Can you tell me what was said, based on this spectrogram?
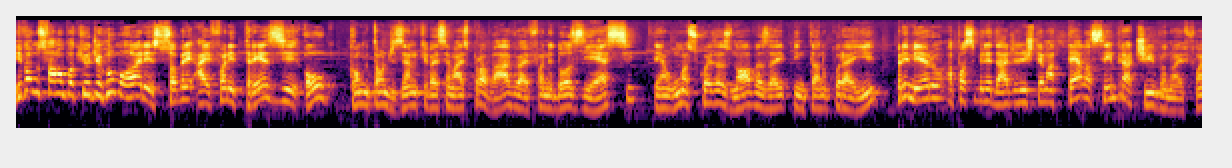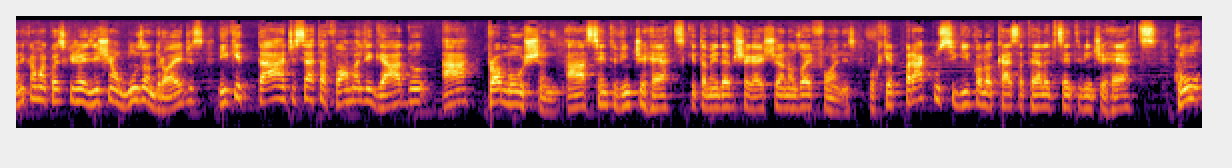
E vamos falar um pouquinho de rumores sobre iPhone 13, ou como estão dizendo que vai ser mais provável, iPhone 12S. Tem algumas coisas novas aí pintando por aí. Primeiro, a possibilidade de a gente ter uma tela sempre ativa no iPhone, que é uma coisa que já existe em alguns Androids e que está, de certa forma, ligado a ProMotion, a 120 Hz, que também deve chegar este ano aos iPhones. Porque para conseguir colocar essa tela de 120 Hz com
